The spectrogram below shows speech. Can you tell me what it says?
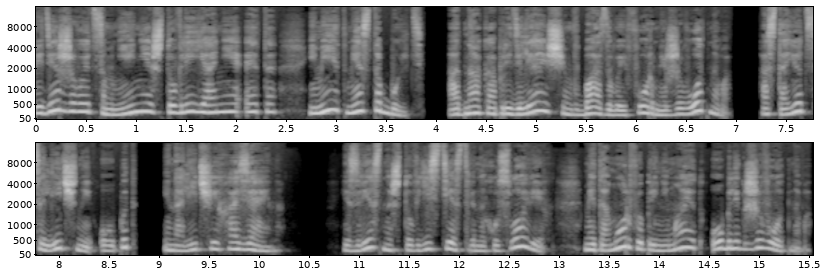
придерживаются мнения, что влияние это имеет место быть, однако определяющим в базовой форме животного остается личный опыт и наличие хозяина. Известно, что в естественных условиях метаморфы принимают облик животного,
